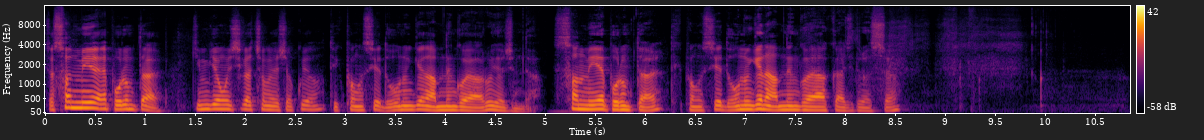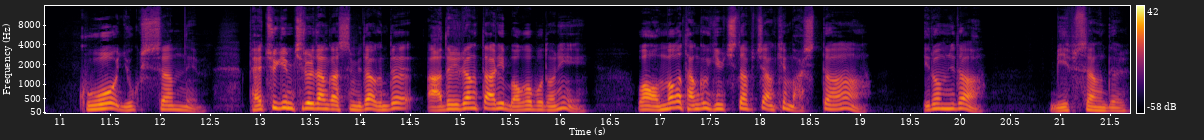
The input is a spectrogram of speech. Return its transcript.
자, 선미의 보름달. 김경훈 씨가 청해 주셨고요. 딕펑스의 노는 게 남는 거야로 이어집니다. 선미의 보름달, 딕펑스의 노는 게 남는 거야까지 들었어요. 9563님. 배추김치를 담갔습니다. 근데 아들이랑 딸이 먹어보더니 와 엄마가 담근 김치답지 않게 맛있다. 이럽니다. 밉상들.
